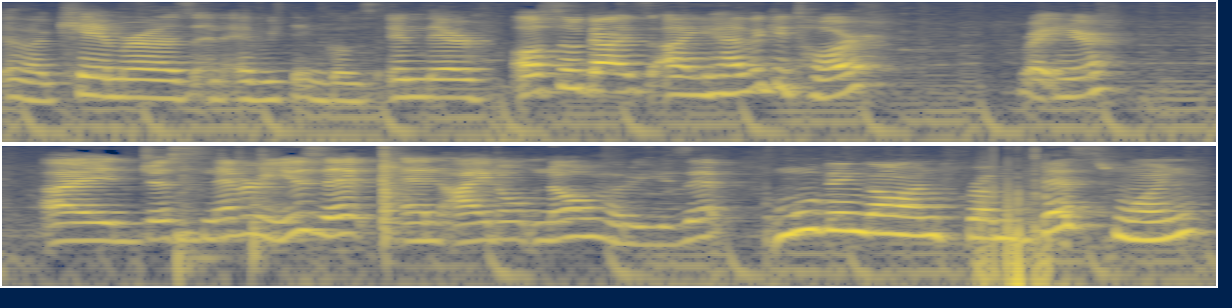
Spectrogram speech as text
uh, cameras and everything goes in there. Also guys, I have a guitar right here. I just never use it and I don't know how to use it. Moving on from this one,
